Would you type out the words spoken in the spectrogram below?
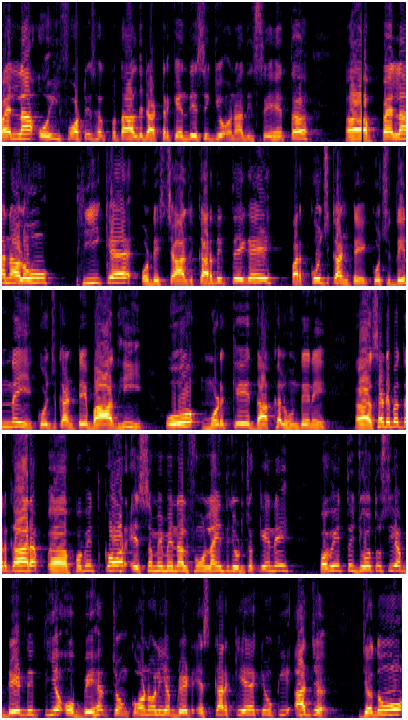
ਪਹਿਲਾਂ ਉਹੀ ਫੋਰਟਿਸ ਹਸਪਤਾਲ ਦੇ ਡਾਕਟਰ ਕਹਿੰਦੇ ਸੀ ਕਿ ਉਹਨਾਂ ਦੀ ਸਿਹਤ ਪਹਿਲਾਂ ਨਾਲੋਂ ਠੀਕ ਹੈ ਉਹ ਡਿਸਚਾਰਜ ਕਰ ਦਿੱਤੇ ਗਏ ਪਰ ਕੁਝ ਘੰਟੇ ਕੁਝ ਦਿਨ ਨਹੀਂ ਕੁਝ ਘੰਟੇ ਬਾਅਦ ਹੀ ਉਹ ਮੁੜ ਕੇ ਦਾਖਲ ਹੁੰਦੇ ਨੇ। ਸਾਡੇ ਪੱਤਰਕਾਰ ਅ, ਪਵਿੱਤ ਕੌਰ ਇਸ ਸਮੇਂ ਮੇਰੇ ਨਾਲ ਫੋਨ ਲਾਈਨ ਤੇ ਜੁੜ ਚੁੱਕੇ ਨੇ। ਪਵਿੱਤ ਜੋ ਤੁਸੀਂ ਅਪਡੇਟ ਦਿੱਤੀ ਹੈ ਉਹ ਬੇहद ਚੌਂਕਾਉਣ ਵਾਲੀ ਅਪਡੇਟ ਇਸ ਕਰਕੇ ਹੈ ਕਿਉਂਕਿ ਅੱਜ ਜਦੋਂ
